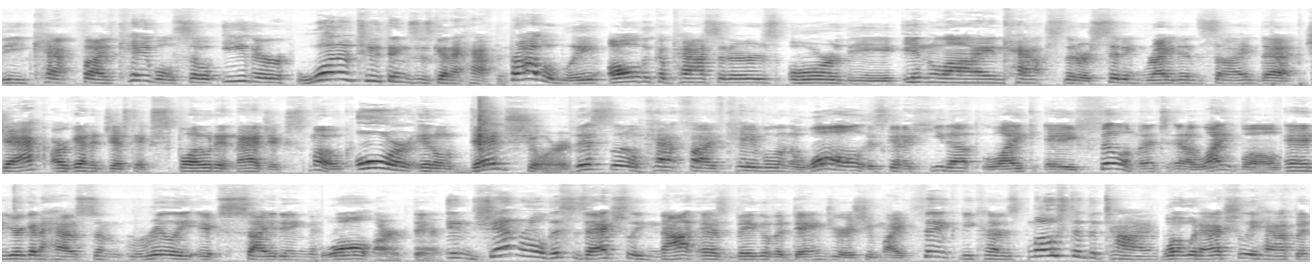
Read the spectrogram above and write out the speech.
the Cat5 cable. So either one of two things is going to happen. Probably all the capacitors or the inline caps that are sitting right inside that jack are going to just explode in magic smoke, or it'll dead short. This little Cat5 cable in the wall is going to heat up like a filament in a light bulb, and you're going to have some really exciting wall art there. In general, this is actually not as big of a danger as you might think because most of the time, what would actually happen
